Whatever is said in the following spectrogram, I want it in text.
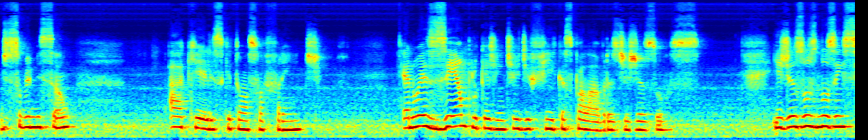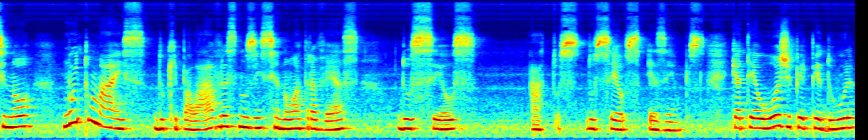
de submissão àqueles que estão à sua frente. É no exemplo que a gente edifica as palavras de Jesus. E Jesus nos ensinou muito mais do que palavras, nos ensinou através dos seus atos, dos seus exemplos, que até hoje perpedura,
